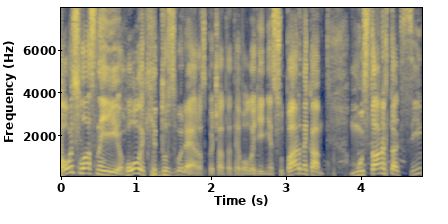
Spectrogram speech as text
А ось, власне, і гол, який дозволяє розпочати те володіння суперника. Мустанг таксі.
